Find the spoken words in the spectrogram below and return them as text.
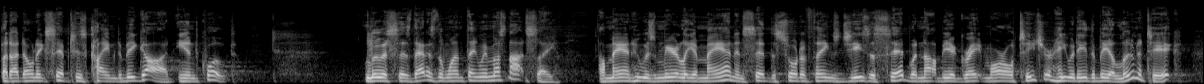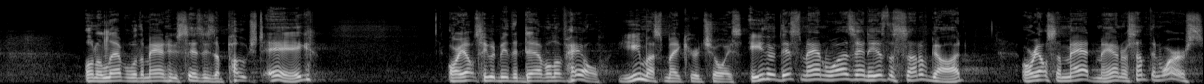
but I don't accept his claim to be God. End quote. Lewis says that is the one thing we must not say. A man who was merely a man and said the sort of things Jesus said would not be a great moral teacher. He would either be a lunatic on a level with a man who says he's a poached egg, or else he would be the devil of hell. You must make your choice. Either this man was and is the Son of God, or else a madman or something worse.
